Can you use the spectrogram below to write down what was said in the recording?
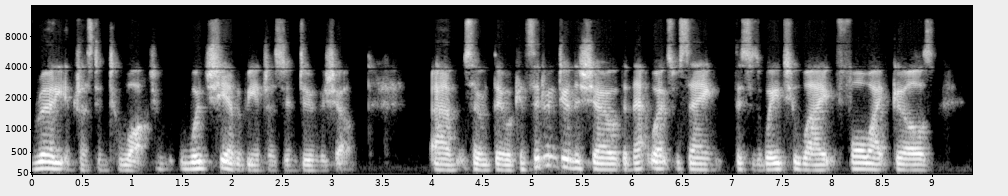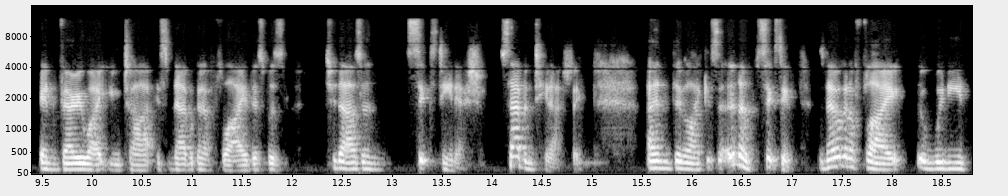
really interesting to watch. Would she ever be interested in doing the show? Um, so they were considering doing the show. The networks were saying this is way too white. Four white girls in very white Utah. It's never going to fly. This was 2016ish, 17 actually, and they were like, "It's no 16. It's never going to fly. We need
